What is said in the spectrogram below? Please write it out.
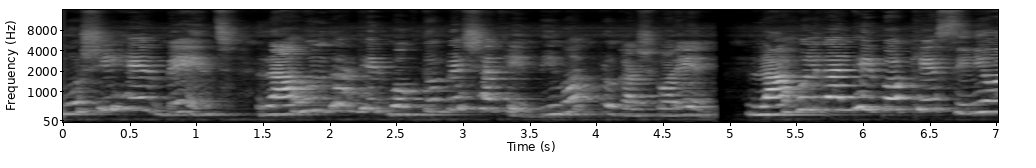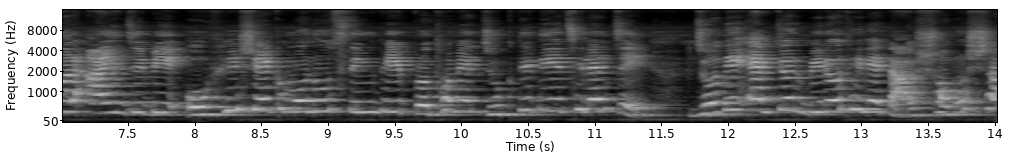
মসিহের বেঞ্চ রাহুল গান্ধীর বক্তব্যের সাথে দ্বিমত প্রকাশ করেন। রাহুল গান্ধীর পক্ষে সিনিয়র আইনজীবী অভিষেক মনু সিংভি প্রথমে যুক্তি দিয়েছিলেন যে, যদি একজন বিরোধী নেতা সমস্যা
